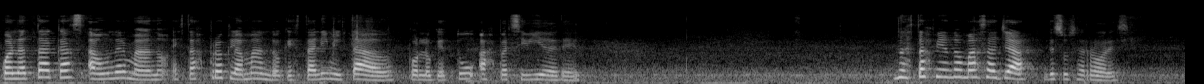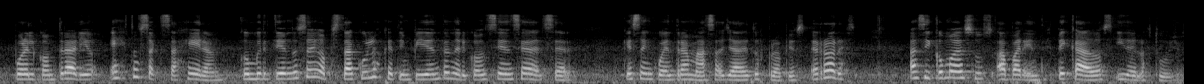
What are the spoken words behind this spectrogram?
Cuando atacas a un hermano, estás proclamando que está limitado por lo que tú has percibido de él. No estás viendo más allá de sus errores. Por el contrario, estos se exageran, convirtiéndose en obstáculos que te impiden tener conciencia del ser que se encuentra más allá de tus propios errores, así como de sus aparentes pecados y de los tuyos.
